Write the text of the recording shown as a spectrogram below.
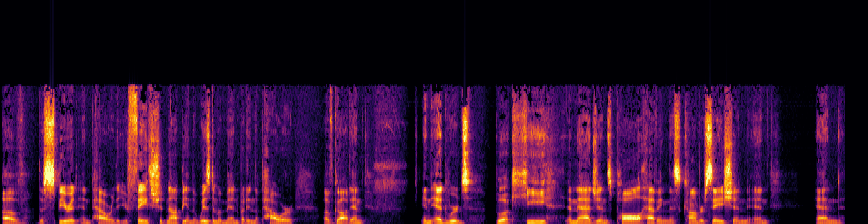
of the Spirit and power, that your faith should not be in the wisdom of men, but in the power of God. And in Edwards' book, he imagines Paul having this conversation, and, and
